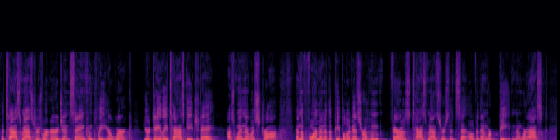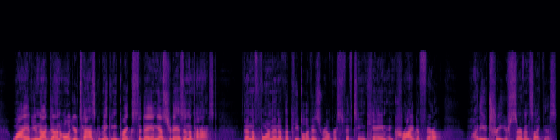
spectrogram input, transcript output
The taskmasters were urgent, saying, Complete your work, your daily task each day, as when there was straw. And the foremen of the people of Israel, whom Pharaoh's taskmasters had set over them, were beaten and were asked, Why have you not done all your task of making bricks today and yesterday as in the past? Then the foremen of the people of Israel, verse 15, came and cried to Pharaoh, Why do you treat your servants like this?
